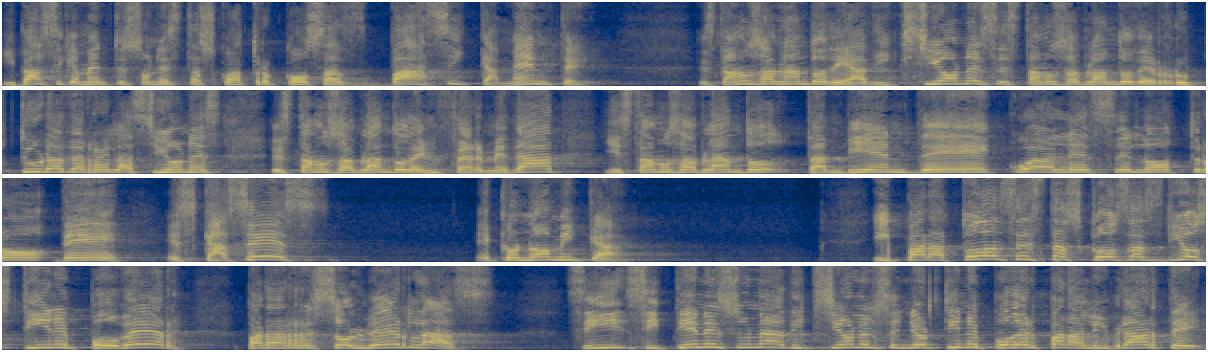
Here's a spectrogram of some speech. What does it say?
y básicamente son estas cuatro cosas, básicamente. Estamos hablando de adicciones, estamos hablando de ruptura de relaciones, estamos hablando de enfermedad y estamos hablando también de cuál es el otro, de escasez económica. Y para todas estas cosas Dios tiene poder para resolverlas. Si tienes una adicción, el Señor tiene poder para librarte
